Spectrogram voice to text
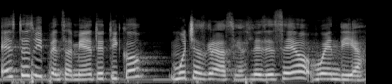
este es mi pensamiento ético. Muchas gracias. Les deseo buen día.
